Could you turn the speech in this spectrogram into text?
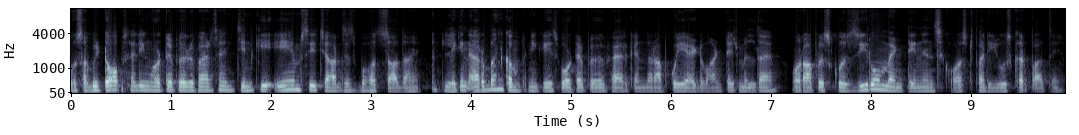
वो सभी टॉप सेलिंग वाटर प्योरीफायर्स हैं, जिनकी ए चार्जेस बहुत ज़्यादा हैं। लेकिन अर्बन कंपनी के इस वाटर प्योरीफायर के अंदर आपको ये एडवांटेज मिलता है और आप इसको ज़ीरो मेंटेनेंस कॉस्ट पर यूज़ कर पाते हैं।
